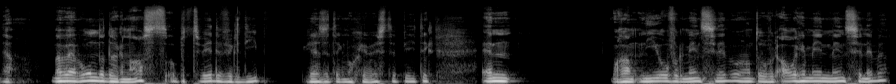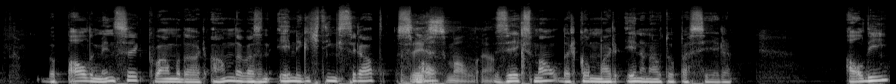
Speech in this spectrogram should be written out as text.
ja. Maar wij woonden daarnaast op het tweede verdiep. Jij zit er nog geweest, hè, Pieter. En we gaan het niet over mensen hebben, we gaan het over algemeen mensen hebben. Bepaalde mensen kwamen daar aan. Dat was een eenrichtingsstraat. Zeer smal, smal, ja. Zeer smal, daar kon maar één auto passeren. Aldi,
